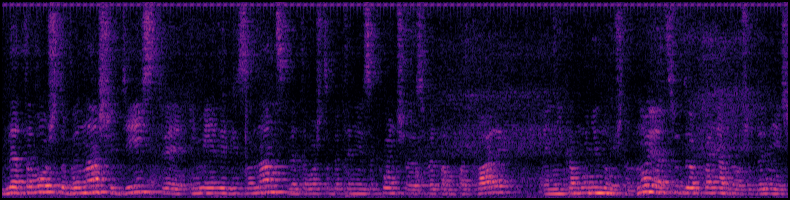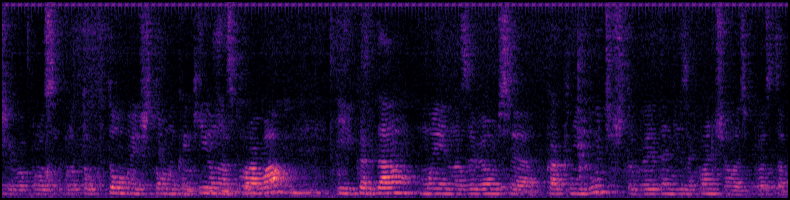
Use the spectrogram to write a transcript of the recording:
для того, чтобы наши действия имели резонанс, для того, чтобы это не закончилось в этом подвале, никому не нужно. Ну и отсюда понятно уже дальнейшие вопросы про то, кто мы и что мы, какие у нас права, и когда мы назовемся как-нибудь, чтобы это не закончилось просто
